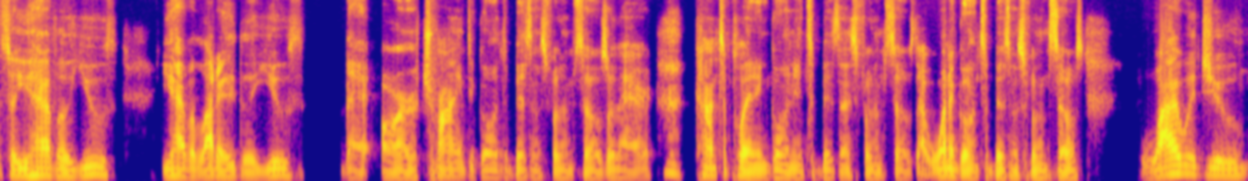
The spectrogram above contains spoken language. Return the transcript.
So you have a youth, you have a lot of the youth that are trying to go into business for themselves or that are contemplating going into business for themselves, that want to go into business for themselves, why would you,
